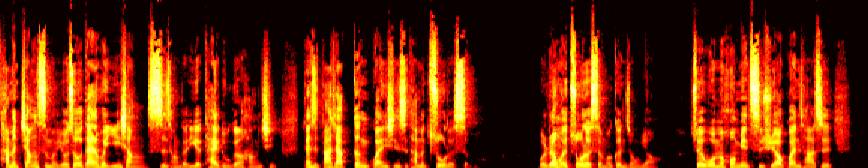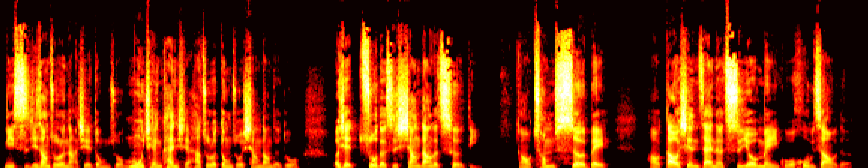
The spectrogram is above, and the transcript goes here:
他们讲什么，有时候当然会影响市场的一个态度跟行情，但是大家更关心是他们做了什么。我认为做了什么更重要，所以我们后面持续要观察是你实际上做了哪些动作。目前看起来他做的动作相当的多，而且做的是相当的彻底哦。从设备好到现在呢，持有美国护照的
